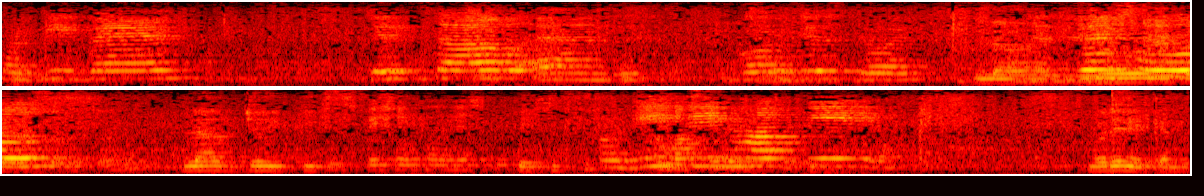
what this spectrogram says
forgiven, gentle, and gorgeous joy. Love, Precious, love, joy, peace. Patient kindness. Patience. forgiving, happy, Marinig ka na.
